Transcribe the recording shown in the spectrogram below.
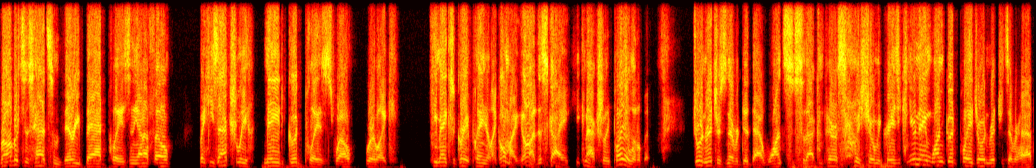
Roberts has had some very bad plays in the NFL, but he's actually made good plays as well. Where like he makes a great play, and you're like, oh my god, this guy he can actually play a little bit. Jordan Richards never did that once, so that comparison always showed me crazy. Can you name one good play Jordan Richards ever had?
